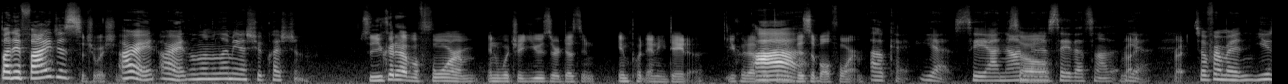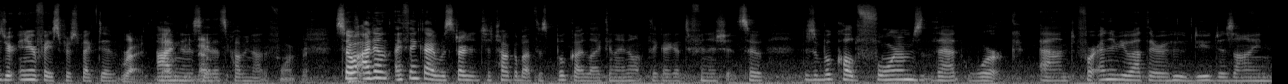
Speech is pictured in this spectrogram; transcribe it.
But if I just situation. all right, all right, let me, let me ask you a question. So you could have a form in which a user doesn't input any data. You could have like Ah. an invisible form. Okay, yes. See, I now I'm going to say that's not Right. yeah. Right. So from a user interface perspective, Right. I'm going to say that's probably not a form. Right. So I don't. I think I was started to talk about this book I like, and I don't think I got to finish it. So there's a book called Forms That Work, and for any of you out there who do design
